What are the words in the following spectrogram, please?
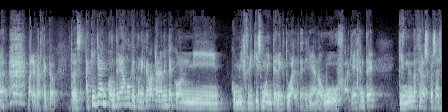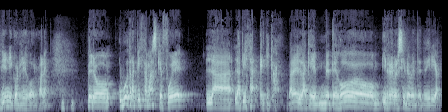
vale, perfecto. Entonces, aquí ya encontré algo que conectaba claramente con mi, con mi friquismo intelectual, te diría, ¿no? Uf, aquí hay gente que intenta hacer las cosas bien y con rigor, ¿vale? Pero hubo otra pieza más que fue la, la pieza ética, ¿vale? La que me pegó irreversiblemente, te diría.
